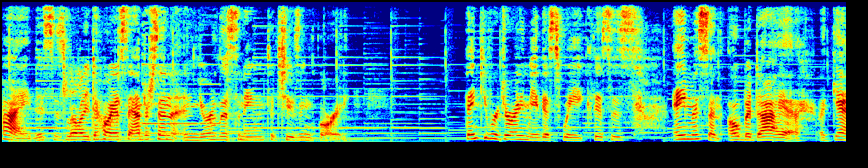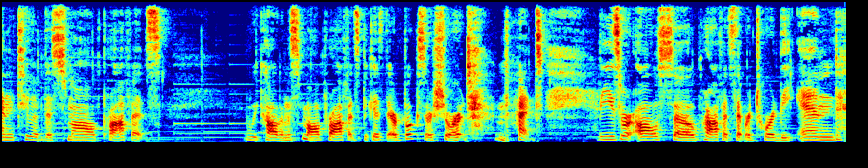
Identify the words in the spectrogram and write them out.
Hi, this is Lili De Hoyos Anderson, and you're listening to Choosing Glory. Thank you for joining me this week. This is Amos and Obadiah, again, two of the small prophets. We call them small prophets because their books are short, but these were also prophets that were toward the end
